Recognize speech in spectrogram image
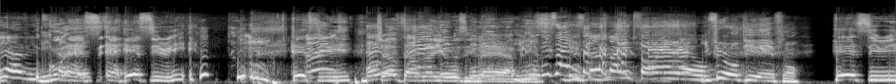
Have it? Go, uh, uh, hey Siri. hey Siri, 12,000 euros in Naira, you- please. You feel run PAF now? Hey Siri,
